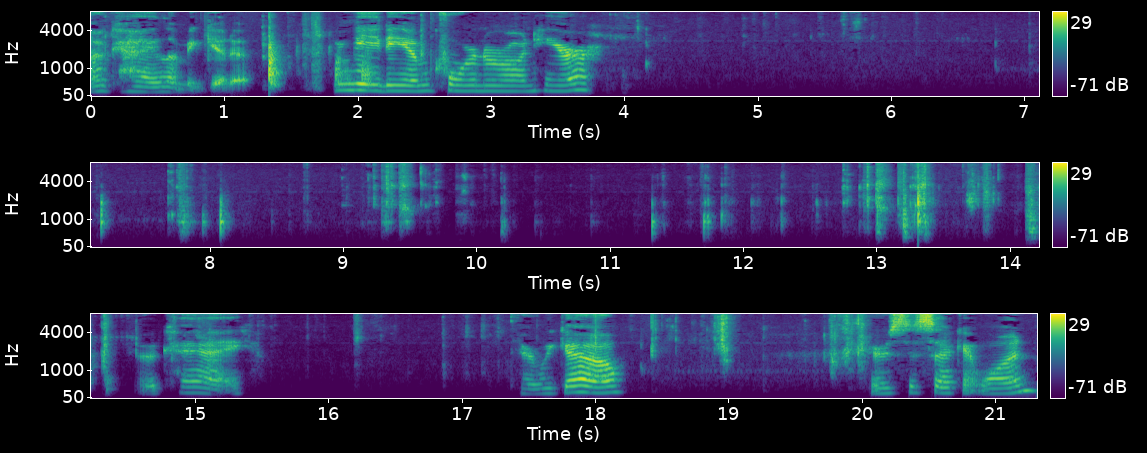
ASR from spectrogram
Okay, let me get a medium corner on here. Okay, there we go. Here's the second one.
